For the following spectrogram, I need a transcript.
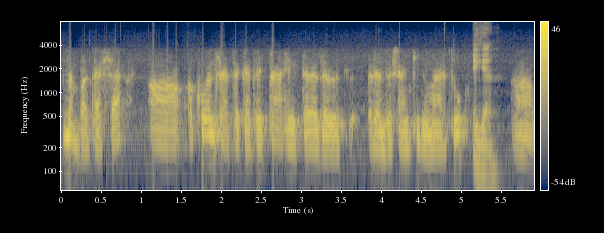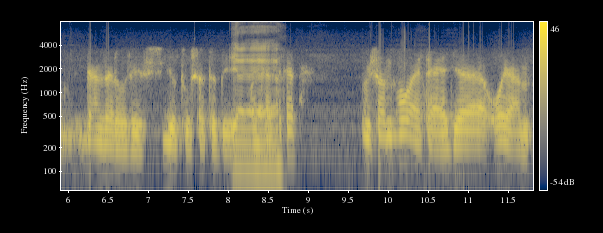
nem baj, persze. A, a koncerteket egy pár héttel ezelőtt rendesen kidomáltuk. Igen. A Guns N' Roses, YouTube, stb. Ja, ja. Ja, ja. Viszont volt egy uh, olyan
